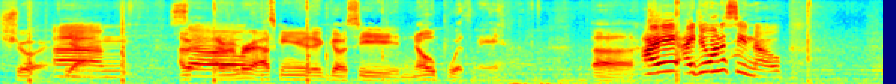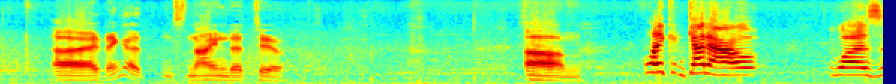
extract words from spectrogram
Sure. yeah. Um, I, I remember asking you to go see Nope with me. Uh, I, I do want to see Nope. uh, I think it's nine to two. Um, Like Get Out was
